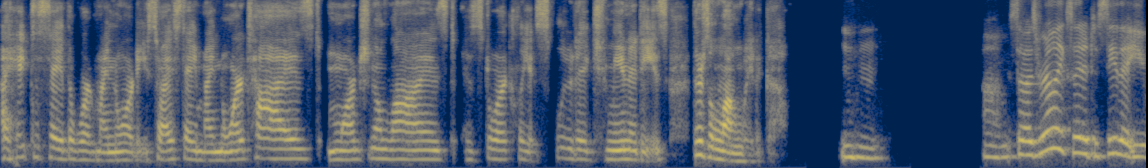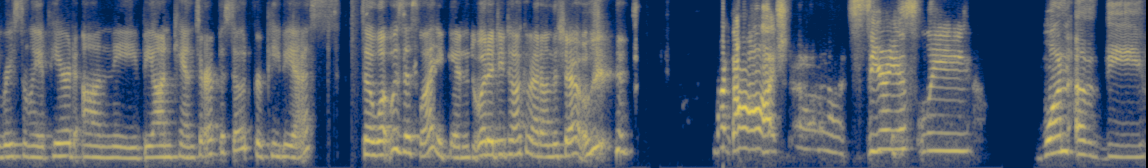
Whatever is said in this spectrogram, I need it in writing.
I hate to say the word minority, so I say minoritized, marginalized, historically excluded communities. There's a long way to go. Mm-hmm. Um, so I was really excited to see that you recently appeared on the Beyond Cancer episode for PBS. So what was this like, and what did you talk about on the show? my gosh, seriously, one of the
